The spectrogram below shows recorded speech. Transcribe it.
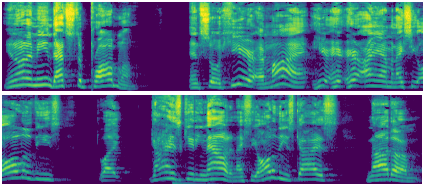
You know what I mean? That's the problem. And so here am I, here, here, I am, and I see all of these like guys getting out, and I see all of these guys not um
